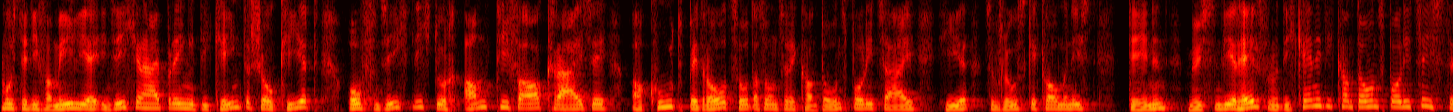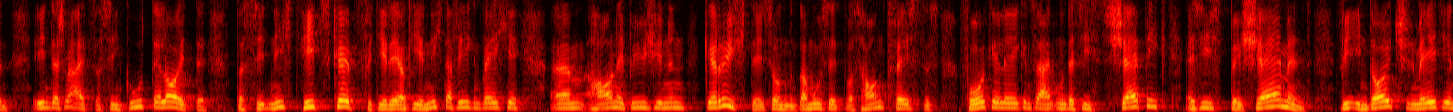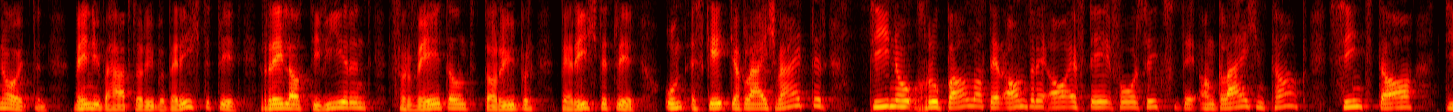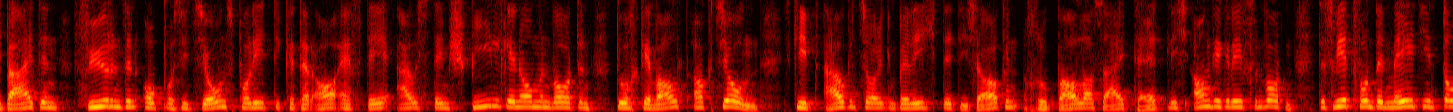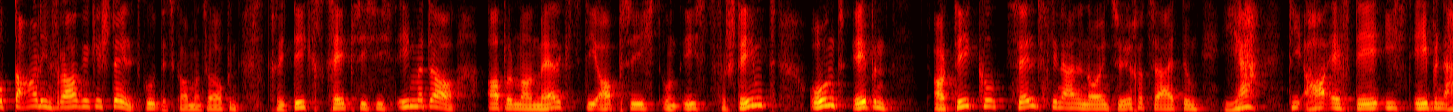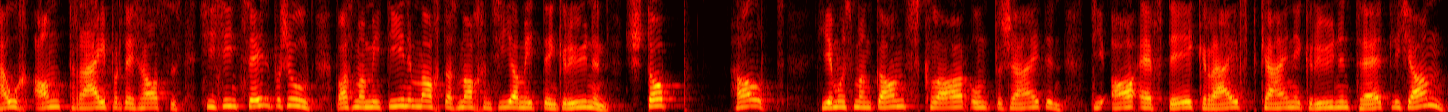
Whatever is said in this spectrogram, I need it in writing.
Musste die Familie in Sicherheit bringen, die Kinder schockiert, offensichtlich durch Antifa-Kreise akut bedroht, so dass unsere Kantonspolizei hier zum Schluss gekommen ist, denen müssen wir helfen. Und ich kenne die Kantonspolizisten in der Schweiz. Das sind gute Leute. Das sind nicht Hitzköpfe. Die reagieren nicht auf irgendwelche ähm, hanebüchenen Gerüchte, sondern da muss etwas Handfestes vorgelegen sein. Und es ist schäbig, es ist beschämend, wie in deutschen Medien heute, wenn überhaupt darüber berichtet wird, relativierend, verwedelnd darüber berichtet wird. Und es geht ja gleich weiter. Tino Chrupalla, der andere AfD-Vorsitzende, am gleichen Tag sind da die beiden führenden Oppositionspolitiker der AfD aus dem Spiel genommen worden durch Gewaltaktionen. Es gibt Augenzeugenberichte, die sagen, Chrupalla sei tätlich angegriffen worden. Das wird von den Medien total in Frage gestellt. Gut, jetzt kann man sagen, Kritik, Skepsis ist immer da, aber man merkt die Absicht und ist verstimmt und eben Artikel, selbst in einer neuen Zürcher Zeitung, ja, die AfD ist eben auch Antreiber des Hasses. Sie sind selber schuld. Was man mit ihnen macht, das machen sie ja mit den Grünen. Stopp! Halt! Hier muss man ganz klar unterscheiden. Die AfD greift keine Grünen tätlich an.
